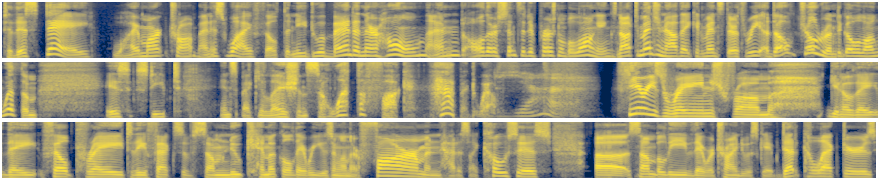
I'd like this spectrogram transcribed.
To this day, why Mark Tromp and his wife felt the need to abandon their home and all their sensitive personal belongings, not to mention how they convinced their three adult children to go along with them, is steeped in speculation. So, what the fuck happened? Well, Yeah. Theories range from, you know, they, they fell prey to the effects of some new chemical they were using on their farm and had a psychosis. Uh, some believe they were trying to escape debt collectors.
